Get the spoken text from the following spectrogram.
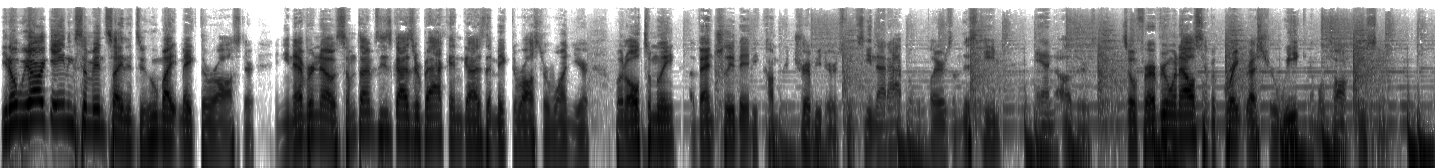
you know, we are gaining some insight into who might make the roster. And you never know. Sometimes these guys are back end guys that make the roster one year, but ultimately, eventually, they become contributors. We've seen that happen with players on this team and others. So for everyone else, have a great rest of your week, and we'll talk to you soon.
